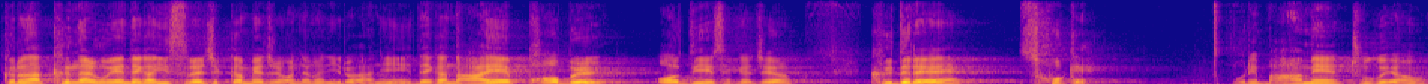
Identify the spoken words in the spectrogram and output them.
그러나 그날 후에 내가 이스라엘 집과 맺을 언약은 이러하니 내가 나의 법을 어디에 새겨져요? 그들의 속에 우리 마음에 두고요.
